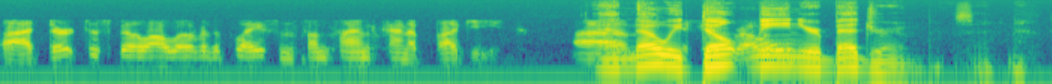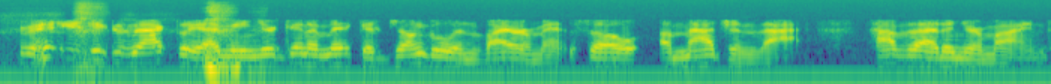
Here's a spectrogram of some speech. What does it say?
uh, dirt to spill all over the place, and sometimes kind of buggy. Um, and no, we don't growing- mean your bedroom. So, exactly. I mean, you're going to make a jungle environment. So imagine that. Have that in your mind.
